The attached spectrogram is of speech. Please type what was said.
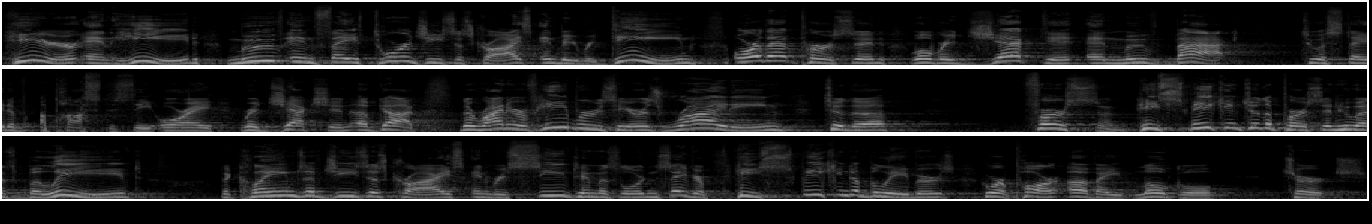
hear and heed, move in faith toward Jesus Christ and be redeemed, or that person will reject it and move back to a state of apostasy or a rejection of God. The writer of Hebrews here is writing to the first person. He's speaking to the person who has believed the claims of Jesus Christ and received him as Lord and Savior. He's speaking to believers who are part of a local church.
